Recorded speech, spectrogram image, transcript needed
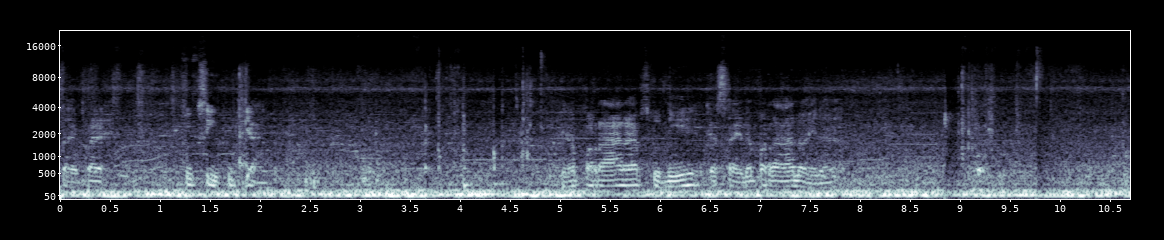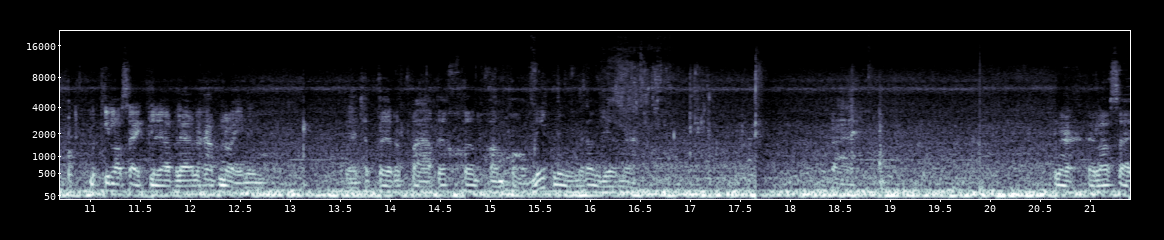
ใส่ไปทุกสิ่งทุกอย่างน้ำปลาร้านะครับ สูตรนี้จะใส่น้ำปลาร้าหน่อยนะ เมื่อกี้เราใส่เกลือไปแล้วนะครับ หน่อยหนึ่งเดี๋ยวจะเติมน้ำปลาเพื่อเพิ่มความหอมนิดนึงไม่ต้องเยอะนะไปนะเดี๋ยวเราใส่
